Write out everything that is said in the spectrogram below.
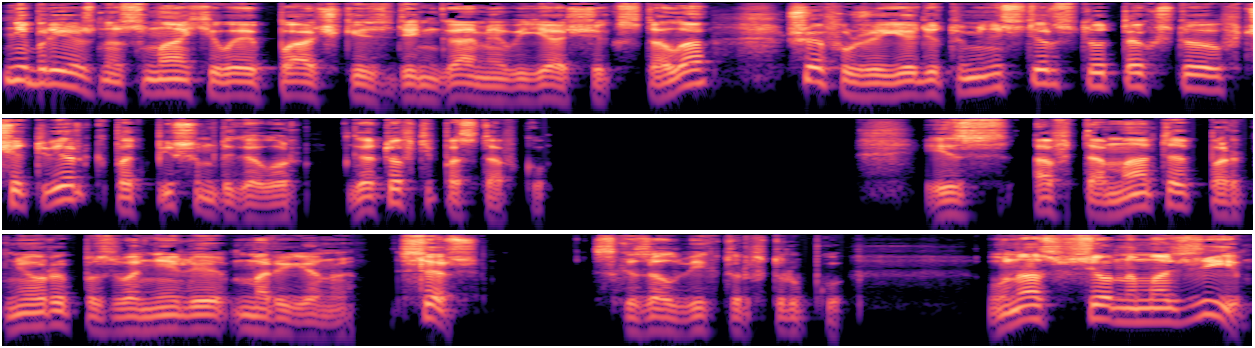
небрежно смахивая пачки с деньгами в ящик стола. — Шеф уже едет в министерство, так что в четверг подпишем договор. Готовьте поставку. Из автомата партнеры позвонили Марьену. — Серж, — сказал Виктор в трубку, — у нас все на мази.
